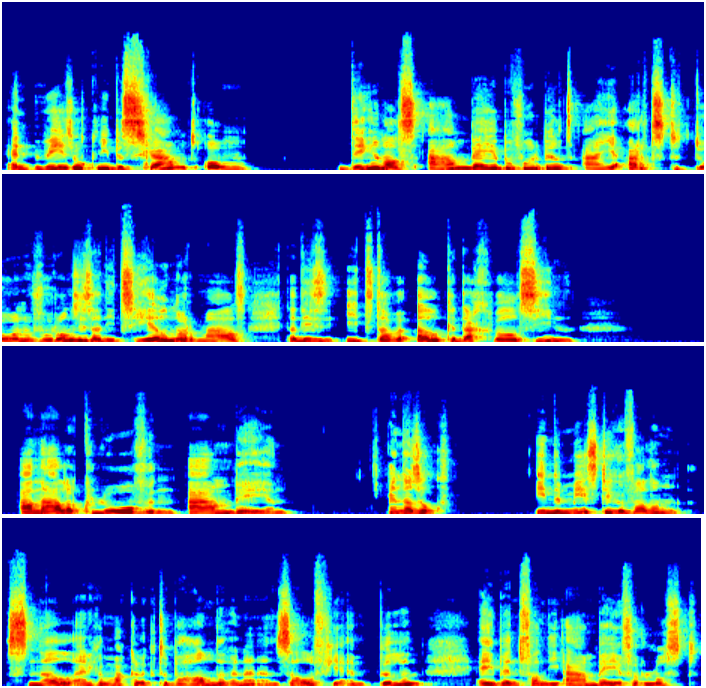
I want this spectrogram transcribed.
En wees ook niet beschaamd om dingen als aanbijen bijvoorbeeld aan je arts te tonen. Voor ons is dat iets heel normaals. Dat is iets dat we elke dag wel zien. Anale kloven, aanbijen. En dat is ook in de meeste gevallen snel en gemakkelijk te behandelen. Hè? Een zalfje en pillen en je bent van die aanbijen verlost.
